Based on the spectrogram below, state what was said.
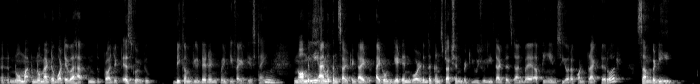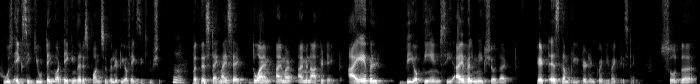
uh, no, ma- no matter whatever happened, the project is going to be completed in 25 days time. Hmm. normally i'm a consultant. I, I don't get involved in the construction but usually that is done by a pmc or a contractor or somebody who's executing or taking the responsibility of execution. Hmm. but this time i said though i'm i'm a i'm an architect i will be your pmc i will make sure that it is completed in 25 days time. So the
